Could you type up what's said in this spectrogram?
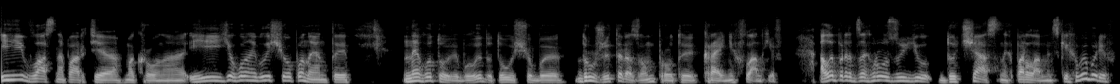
І власна партія Макрона, і його найближчі опоненти. Не готові були до того, щоб дружити разом проти крайніх флангів. Але перед загрозою дочасних парламентських виборів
